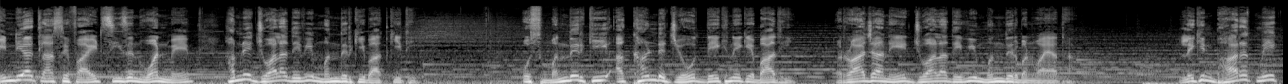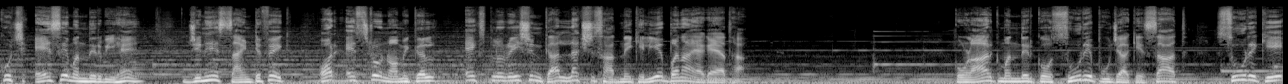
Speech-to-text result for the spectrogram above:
इंडिया क्लासिफाइड सीज़न वन में हमने ज्वाला देवी मंदिर की बात की थी। उस मंदिर की अखंड ज्योत देखने के बाद ही राजा ने ज्वाला देवी मंदिर बनवाया था। लेकिन भारत में कुछ ऐसे मंदिर भी हैं, जिन्हें साइंटिफिक और एस्ट्रोनॉमिकल एक्सप्लोरेशन का लक्ष्य साधने के लिए बनाया गया था। कोणार्क मंदिर को सूर्य पूजा के साथ सूर्य के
